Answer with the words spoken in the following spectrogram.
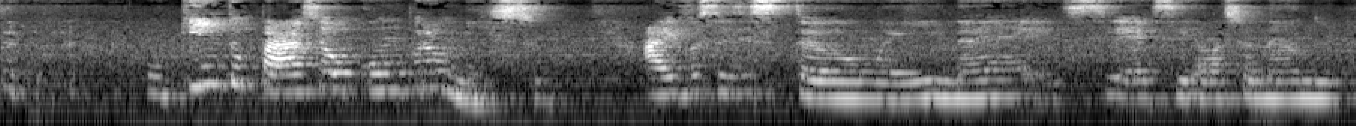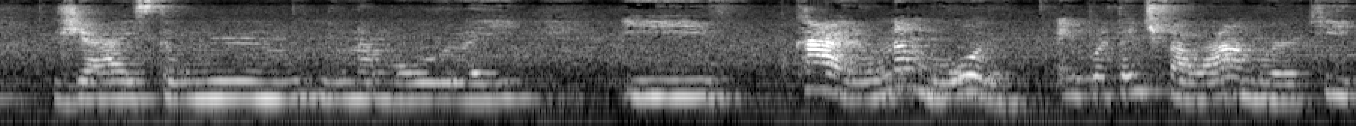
o quinto passo é o compromisso. Aí vocês estão aí, né, se, eh, se relacionando, já estão num, num namoro aí. E, cara, o namoro, é importante falar, amor, que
